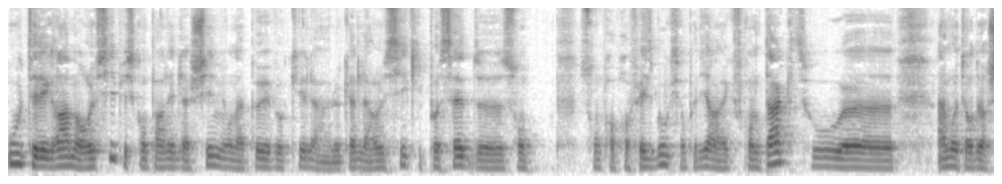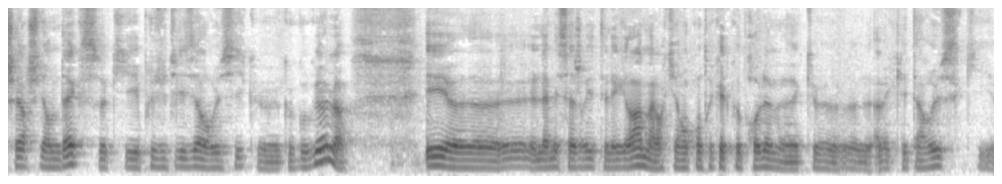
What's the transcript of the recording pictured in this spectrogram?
Ou Telegram en Russie, puisqu'on parlait de la Chine, mais on a peu évoqué le cas de la Russie qui possède euh, son son propre Facebook, si on peut dire, avec Frontact, ou euh, un moteur de recherche Yandex qui est plus utilisé en Russie que, Google, et euh, la messagerie Telegram, alors qu'il a rencontré quelques problèmes avec, euh, avec l'État russe qui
